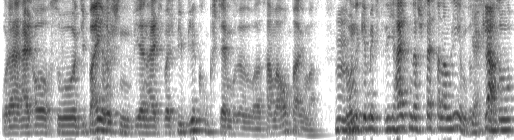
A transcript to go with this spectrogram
Oder dann halt auch so die bayerischen, wie dann halt zum Beispiel Bierkrug stemmen oder sowas, haben wir auch mal gemacht. So eine Gimmicks, die halten das Fest dann am Leben. Das. Ja, ist klar. dann so,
